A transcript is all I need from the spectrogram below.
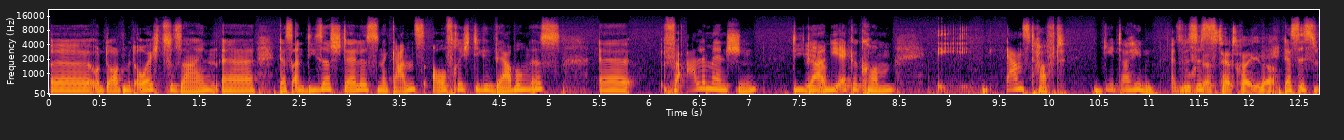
äh, und dort mit euch zu sein, äh, dass an dieser Stelle es eine ganz aufrichtige Werbung ist äh, für alle Menschen, die da Ja. in die Ecke kommen. Ernsthaft. Geht dahin. Also das Sucht ist das Tetraeder. Das ist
